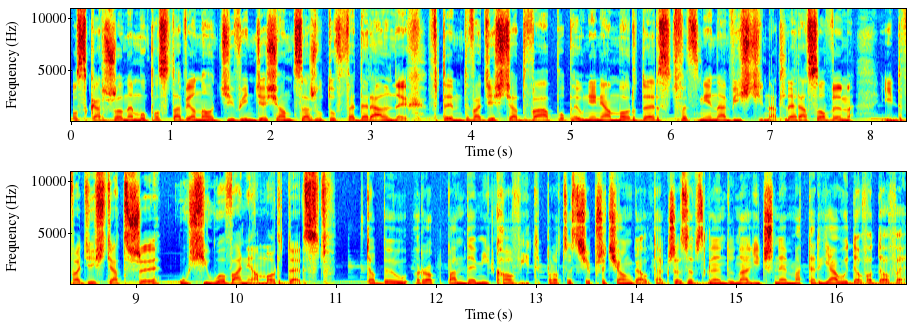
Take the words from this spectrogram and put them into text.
Oskarżonemu postawiono 90 zarzutów federalnych, w tym 22 popełnienia morderstw z nienawiści na tle rasowym i 23 usiłowania morderstw. To był rok pandemii COVID. Proces się przeciągał także ze względu na liczne materiały dowodowe.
